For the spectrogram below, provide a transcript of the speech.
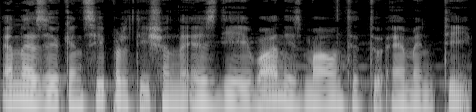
and as you can see partition sda1 is mounted to mnt.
